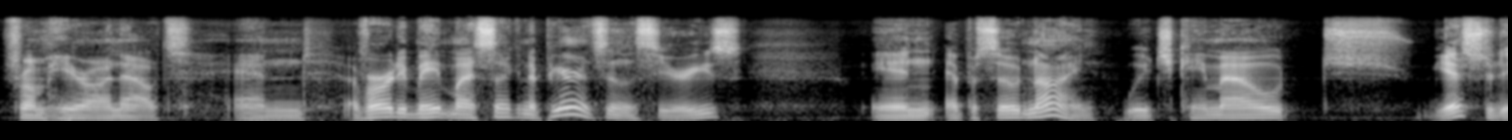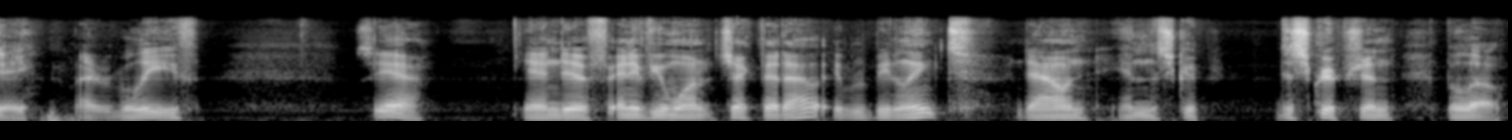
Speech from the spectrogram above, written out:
from here on out, and I've already made my second appearance in the series in episode nine, which came out yesterday, I believe. So yeah, and if any of you want to check that out, it will be linked down in the script description below.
